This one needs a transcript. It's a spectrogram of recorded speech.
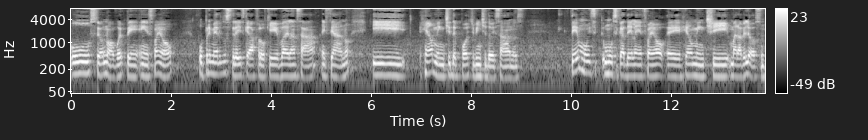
o seu novo EP em espanhol o primeiro dos três que ela falou que vai lançar esse ano. E realmente, depois de 22 anos, ter música, dela em espanhol é realmente maravilhoso.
